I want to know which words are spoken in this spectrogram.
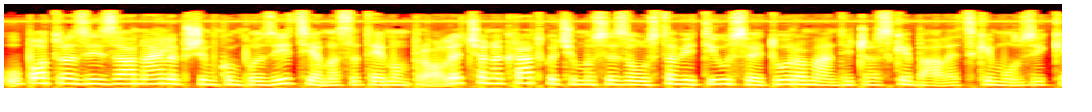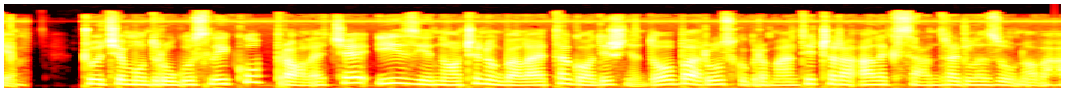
U potrazi za najlepšim kompozicijama sa temom proleća, na kratko ćemo se zaustaviti u svetu romantičarske baletske muzike. Čućemo drugu sliku, Proleće, iz jednočenog baleta Godišnja doba ruskog romantičara Aleksandra Glazunova.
